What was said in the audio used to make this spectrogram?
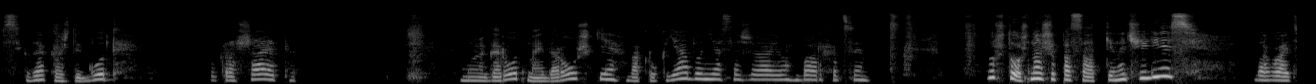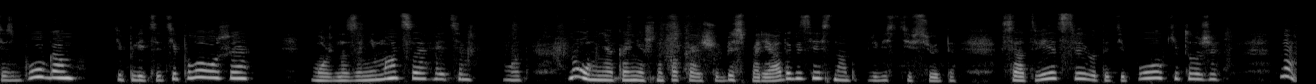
всегда каждый год украшает мой огород, мои дорожки. Вокруг яблонь я сажаю, бархатцы. Ну что ж, наши посадки начались. Давайте с Богом. В теплице тепло уже. Можно заниматься этим Вот. Ну, у меня, конечно, пока еще беспорядок здесь. Надо привести все это в соответствие. Вот эти полки тоже. Ну,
